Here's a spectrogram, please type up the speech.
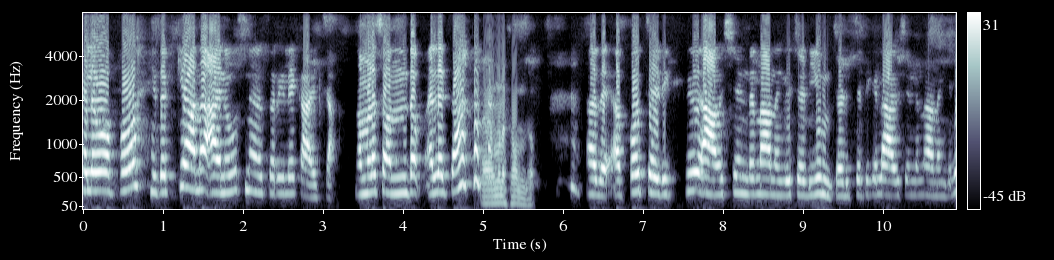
ഹലോ അപ്പോ ഇതൊക്കെയാണ് അനൂസ് നഴ്സറിയിലെ കാഴ്ച. നമ്മളെ സ്വന്തം അല്ലേ നമ്മുടെ സ്വന്തം. അതെ അപ്പൊ ചെടിക്ക് ആവശ്യമുണ്ടെന്നാണെങ്കിൽ ചെടിയും ചെടിച്ചട്ടിക്കെല്ലാം ആവശ്യമുണ്ടെന്നാണെങ്കിൽ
